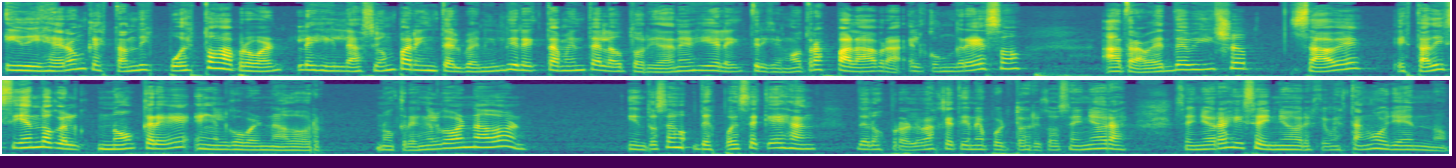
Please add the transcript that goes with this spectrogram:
y dijeron que están dispuestos a aprobar legislación para intervenir directamente a la Autoridad de Energía Eléctrica. En otras palabras, el Congreso, a través de Bishop, sabe, está diciendo que no cree en el gobernador. No cree en el gobernador. Y entonces después se quejan de los problemas que tiene Puerto Rico. Señoras, señoras y señores que me están oyendo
